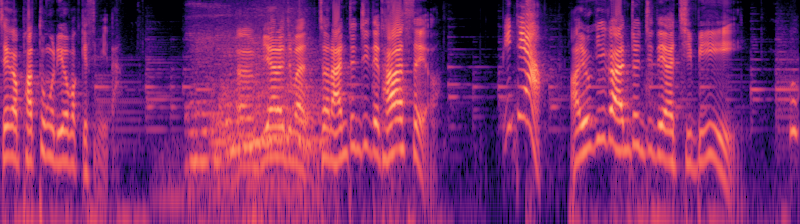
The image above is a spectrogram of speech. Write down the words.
제가 바통을 이어받겠습니다. 어, 미안하지만 전 안전지대 다 왔어요. 민규야! 아 여기가 안전지대야 집이. 어,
